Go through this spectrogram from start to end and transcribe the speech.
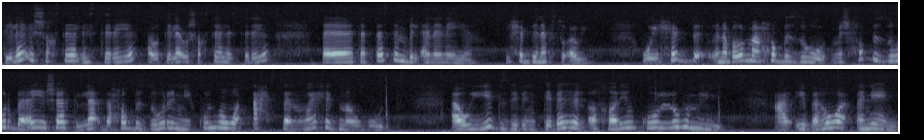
تلاقي الشخصية الهستيرية أو تلاقوا الشخصية الهستيرية آه تتسم بالأنانية. يحب نفسه قوي. ويحب أنا بقول مع حب الظهور مش حب الظهور بأي شكل لا ده حب الظهور إن يكون هو أحسن واحد موجود. أو يجذب انتباه الآخرين كلهم ليه. يبقى هو أناني.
